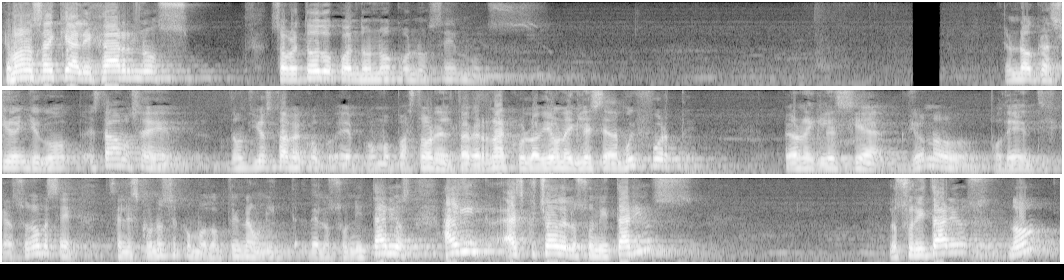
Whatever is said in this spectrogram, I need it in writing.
Hermanos, hay que alejarnos, sobre todo cuando no conocemos. En una ocasión llegó, estábamos donde yo estaba eh, como pastor en el tabernáculo, había una iglesia muy fuerte, era una iglesia, yo no podía identificar su nombre, se, les conoce como doctrina de los unitarios. ¿Alguien ha escuchado de los unitarios? ¿Los unitarios? ¿No?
